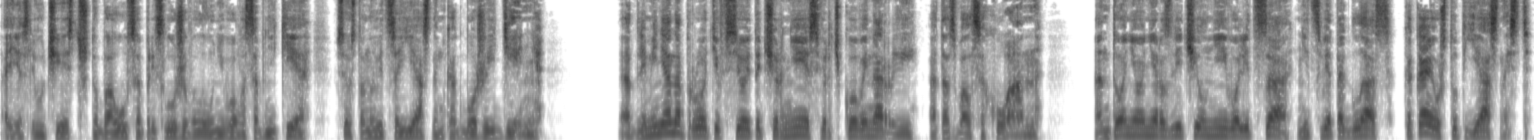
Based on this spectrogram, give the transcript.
А если учесть, что Бауса прислуживала у него в особняке, все становится ясным, как божий день. «А для меня, напротив, все это чернее сверчковой норы», — отозвался Хуан. Антонио не различил ни его лица, ни цвета глаз. Какая уж тут ясность.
